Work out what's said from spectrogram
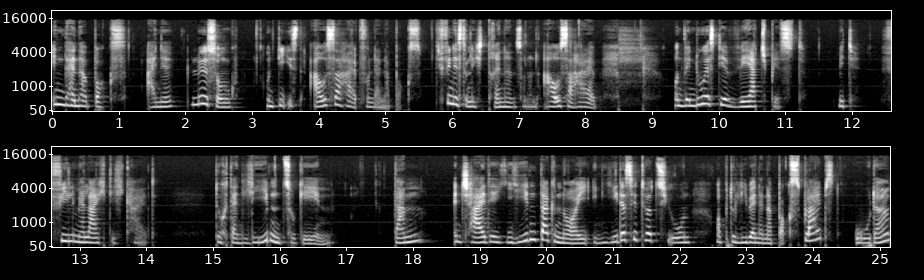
in deiner Box eine Lösung. Und die ist außerhalb von deiner Box. Die findest du nicht drinnen, sondern außerhalb. Und wenn du es dir wert bist, mit viel mehr Leichtigkeit durch dein Leben zu gehen, dann entscheide jeden Tag neu in jeder Situation, ob du lieber in deiner Box bleibst oder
